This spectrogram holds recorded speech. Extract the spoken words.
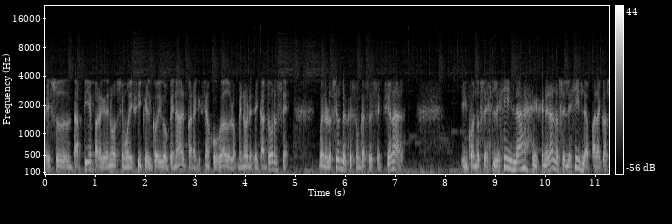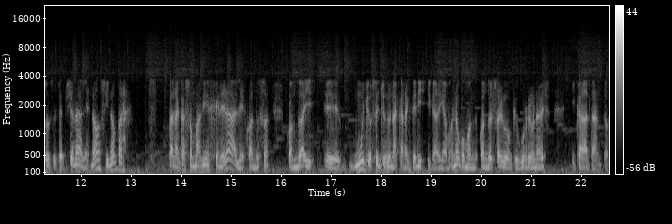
eso da pie para que de nuevo se modifique el Código Penal para que sean juzgados los menores de 14. Bueno, lo cierto es que es un caso excepcional. Y cuando se legisla, en general no se legisla para casos excepcionales, ¿no? Sino para, para casos más bien generales, cuando son, cuando hay eh, muchos hechos de una característica, digamos, no como cuando es algo que ocurre una vez y cada tanto.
